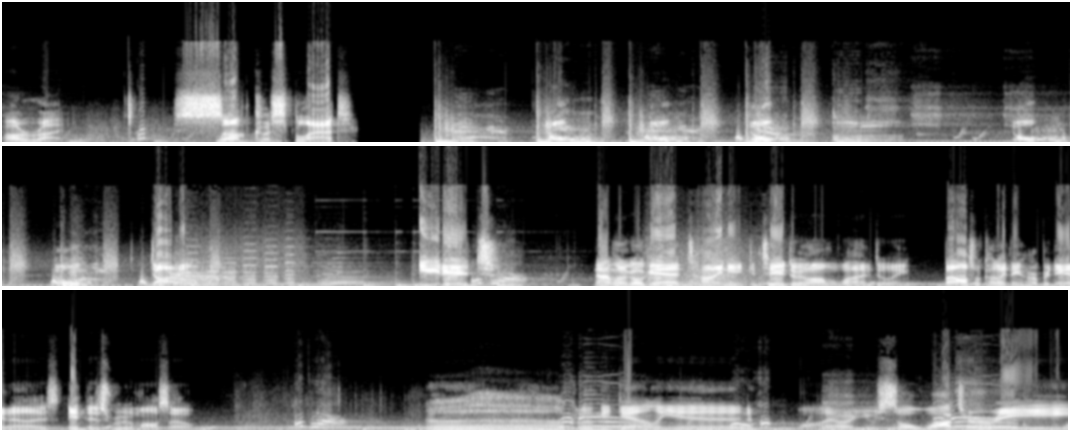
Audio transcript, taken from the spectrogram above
Alright. Sup, Splat. Nope. Nope. Nope. Nope. Nope. Die. Eat it. Now I'm gonna go get Tiny and continue doing all what I'm doing. But also collecting her bananas in this room also. Uh, Gloomy Galleon. Why are you so watery?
